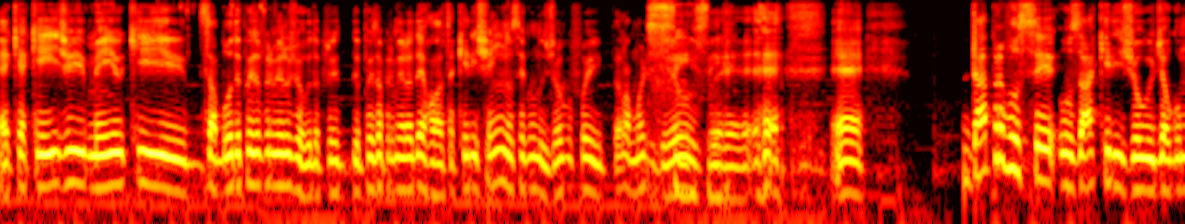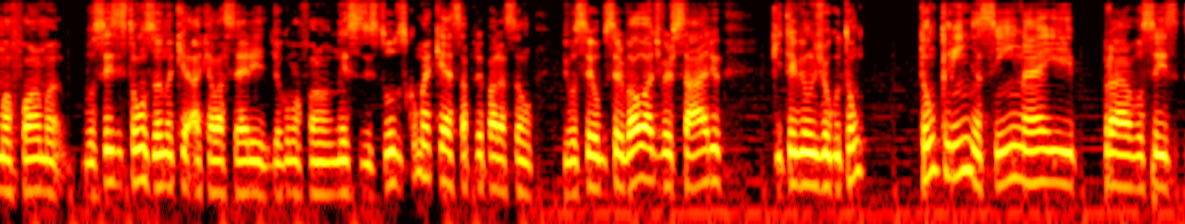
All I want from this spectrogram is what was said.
é que a Cage meio que desabou depois do primeiro jogo, depois da primeira derrota. Aquele Shen no segundo jogo foi, pelo amor de Sim, Deus. sim. é- é- é. dá pra você usar aquele jogo de alguma forma? Vocês estão usando aque- aquela série de alguma forma nesses estudos? Como é que é essa preparação de você observar o adversário que teve um jogo tão tão clean assim, né? E pra vocês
